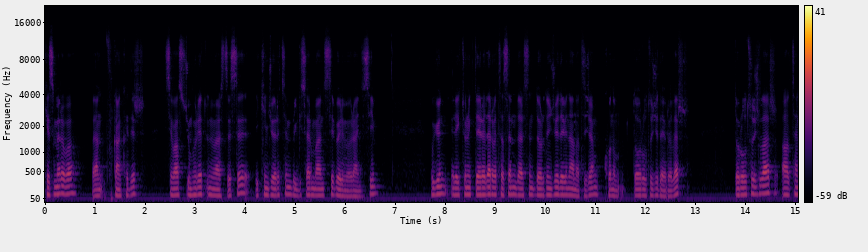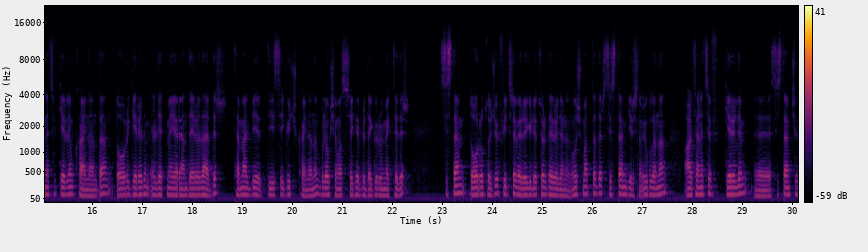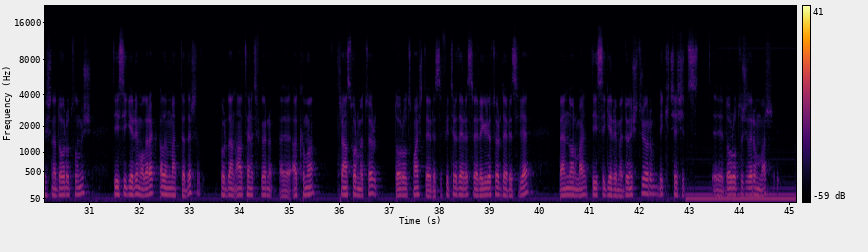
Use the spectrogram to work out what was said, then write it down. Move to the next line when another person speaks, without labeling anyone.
Herkese merhaba. Ben Furkan Kadir. Sivas Cumhuriyet Üniversitesi 2. Öğretim Bilgisayar Mühendisliği bölümü öğrencisiyim. Bugün elektronik devreler ve tasarım dersinin 4. ödevini anlatacağım. Konum doğrultucu devreler. Doğrultucular alternatif gerilim kaynağından doğru gerilim elde etmeye yarayan devrelerdir. Temel bir DC güç kaynağının blok şeması şekil 1'de görülmektedir. Sistem doğrultucu, filtre ve regülatör devrelerinden oluşmaktadır. Sistem girişine uygulanan alternatif gerilim e, sistem çıkışına doğrultulmuş DC gerilim olarak alınmaktadır. Buradan alternatif e, akımı transformatör, doğrultmaç devresi, filtre devresi ve regülatör devresiyle ben normal DC gerilime dönüştürüyorum. İki çeşit e, doğrultucularım var.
